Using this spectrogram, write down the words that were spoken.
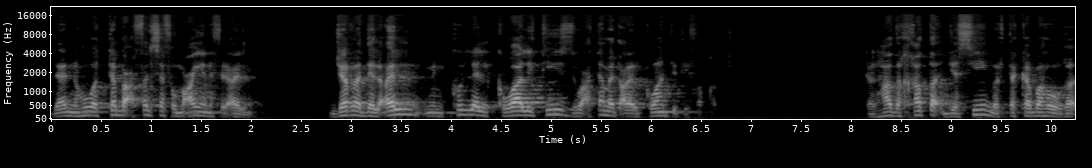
لأنه هو اتبع فلسفة معينة في العلم. جرد العلم من كل ال qualities واعتمد على ال quantity فقط. قال هذا خطأ جسيم ارتكبه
